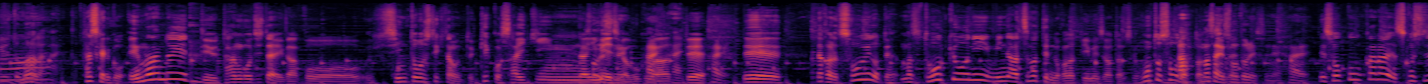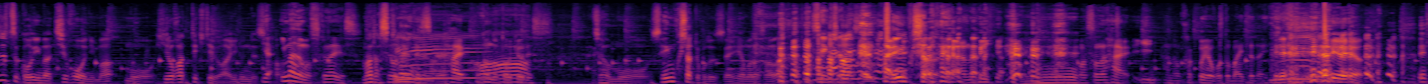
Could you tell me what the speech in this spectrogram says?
いうところがはい確かにこう M&A っていう単語自体がこう浸透してきたのって結構最近なイメージが僕があって、はい、でだからそういうのってまず東京にみんな集まってるのかなっていうイメージがあったんですけど本当そうだったんですね。あまさにその通りですね。はい。でそこから少しずつこう今地方に、ま、もう広がってきてはいるんですか？いや今でも少ないです。まだ少ないんです。ねはい、ほとんど東京です。じゃあもう先駆者ってことですね山田さんは。先駆者。です。先駆者。だあのえもうそのはいいいあのかっこいいお言葉いただいいて。やいやいやいや。え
